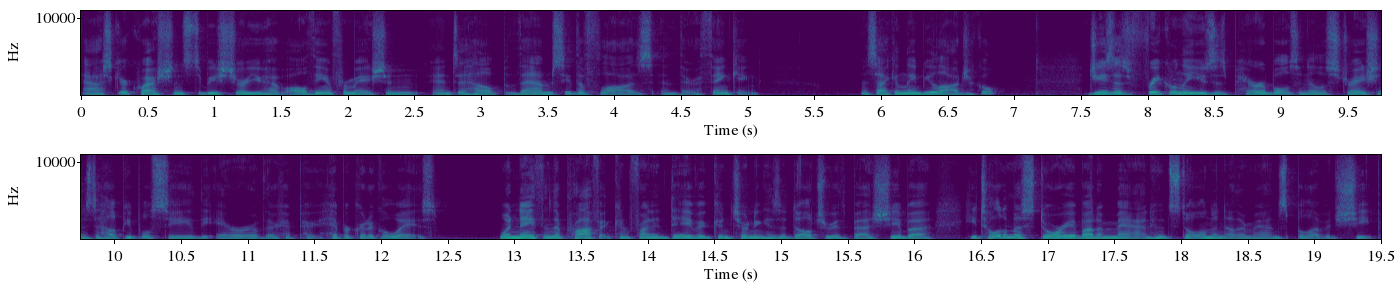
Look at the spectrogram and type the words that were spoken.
Ask your questions to be sure you have all the information and to help them see the flaws in their thinking. And secondly, be logical. Jesus frequently uses parables and illustrations to help people see the error of their hypocritical ways. When Nathan the prophet confronted David concerning his adultery with Bathsheba, he told him a story about a man who'd stolen another man's beloved sheep.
